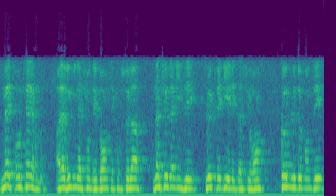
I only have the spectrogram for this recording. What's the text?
mettre un terme à la domination des banques et pour cela nationaliser le crédit et les assurances, comme le demandait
